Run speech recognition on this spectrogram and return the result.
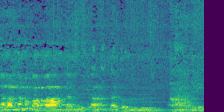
Dalam nama Bapa dan Putra dan Roh Kudus. Amin.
